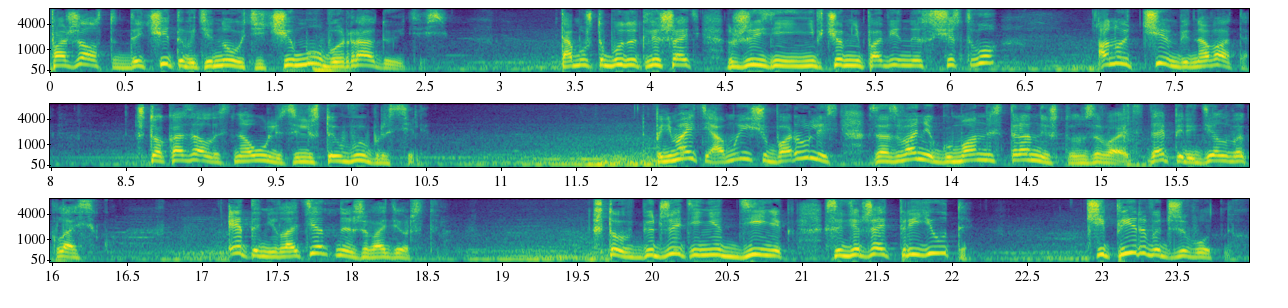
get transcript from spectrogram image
Пожалуйста, дочитывайте новости, чему вы радуетесь. Тому, что будут лишать жизни ни в чем не повинное существо? Оно чем виновато? Что оказалось на улице или что его выбросили? Понимаете, а мы еще боролись за звание гуманной страны, что называется, да, переделывая классику. Это не латентное живодерство. Что, в бюджете нет денег содержать приюты? Чипировать животных?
